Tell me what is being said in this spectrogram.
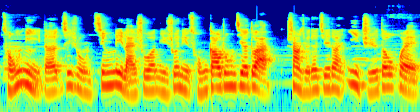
从你的这种经历来说，你说你从高中阶段上学的阶段一直都会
